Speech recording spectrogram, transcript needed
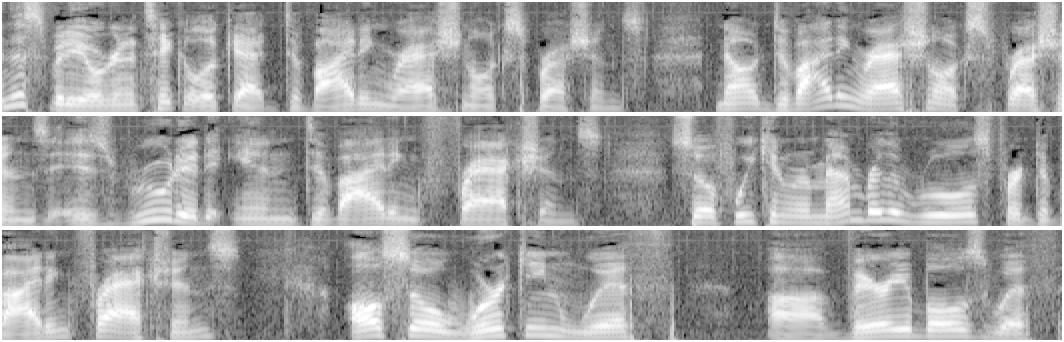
In this video we're going to take a look at dividing rational expressions. Now dividing rational expressions is rooted in dividing fractions. So if we can remember the rules for dividing fractions, also working with uh, variables with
